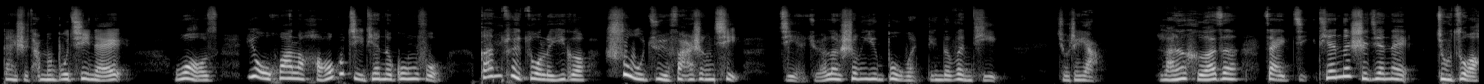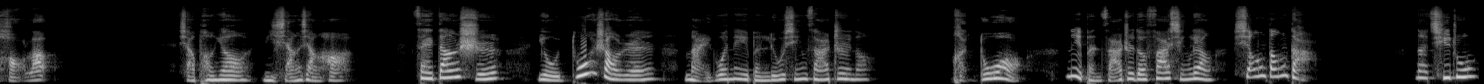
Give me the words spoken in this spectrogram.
但是他们不气馁。Walls 又花了好几天的功夫，干脆做了一个数据发生器，解决了声音不稳定的问题。就这样，蓝盒子在几天的时间内就做好了。小朋友，你想想哈，在当时有多少人买过那本流行杂志呢？很多，那本杂志的发行量相当大。那其中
